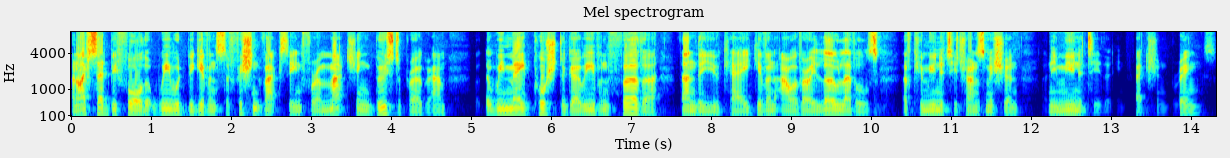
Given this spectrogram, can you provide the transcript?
And I've said before that we would be given sufficient vaccine for a matching booster programme, but that we may push to go even further than the UK, given our very low levels of community transmission and immunity that infection brings.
